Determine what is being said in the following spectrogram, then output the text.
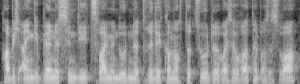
Habe ich eingeblendet, sind die zwei Minuten, der dritte kommt noch dazu, der weiß aber gerade nicht, was es war.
